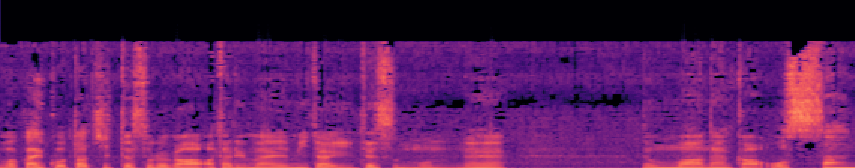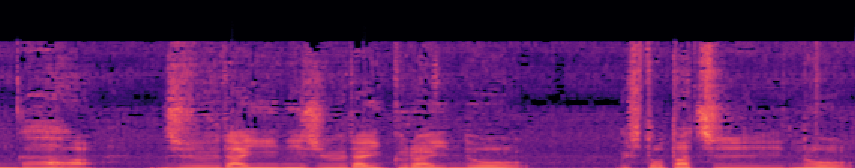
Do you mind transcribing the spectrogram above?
若い子たちってそれが当たり前みたいですもんね。でもまあなんかおっさんが10代、20代ぐらいの人たちの、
